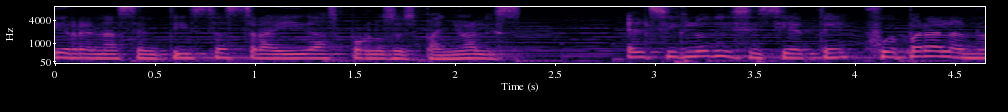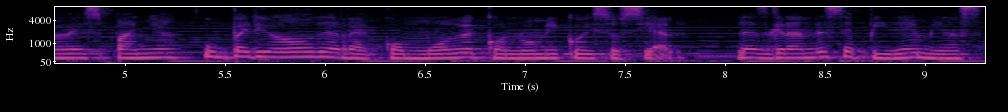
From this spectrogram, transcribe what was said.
y renacentistas traídas por los españoles. El siglo XVII fue para la Nueva España un periodo de reacomodo económico y social. Las grandes epidemias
